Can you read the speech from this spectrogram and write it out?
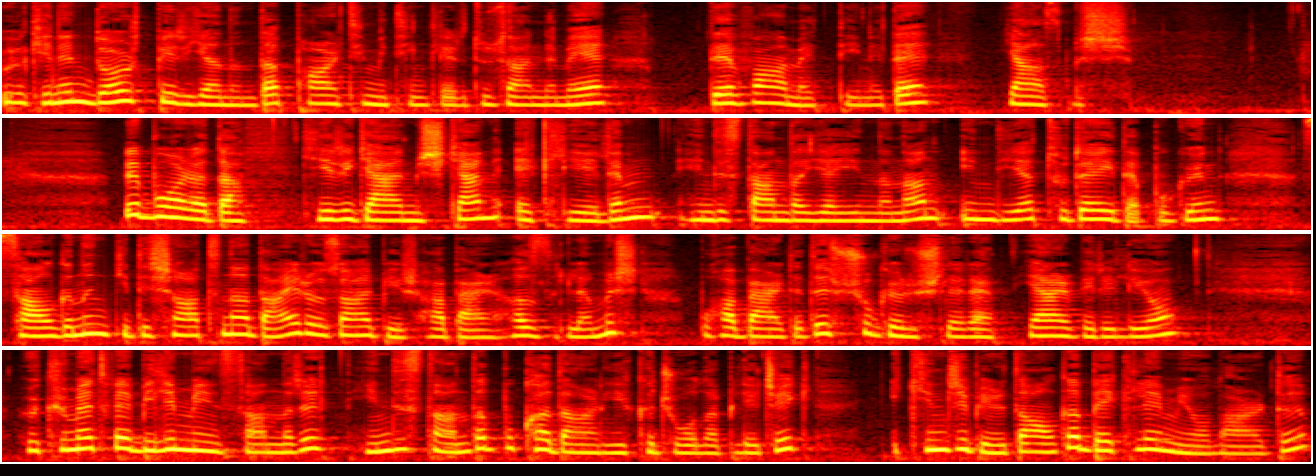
ülkenin dört bir yanında parti mitingleri düzenlemeye devam ettiğini de yazmış. Ve bu arada geri gelmişken ekleyelim Hindistan'da yayınlanan India Today de bugün salgının gidişatına dair özel bir haber hazırlamış. Bu haberde de şu görüşlere yer veriliyor. Hükümet ve bilim insanları Hindistan'da bu kadar yıkıcı olabilecek ikinci bir dalga beklemiyorlardı.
